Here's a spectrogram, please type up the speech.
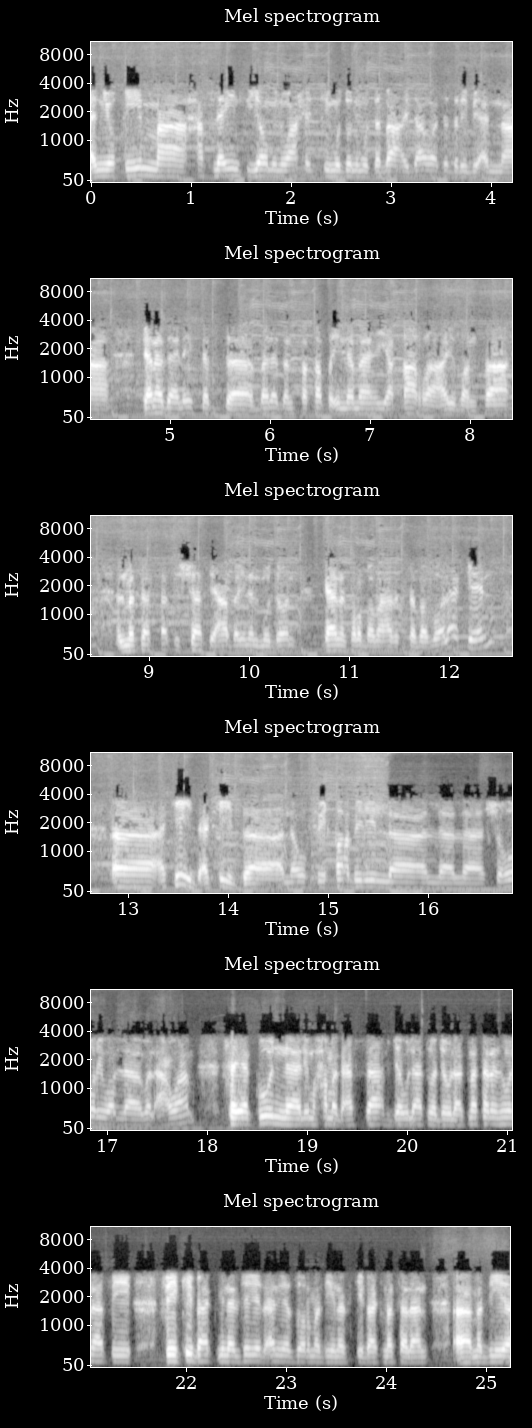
أن يقيم آه، حفلين في يوم واحد في مدن متباعدة وتدري بأن كندا ليست آه، بلدا فقط إنما هي قارة أيضا. فالمسافات الشاسعة بين المدن كانت ربما هذا السبب. ولكن آه، أكيد أكيد. آه، أنه في قابل ال- ال- الشهور وال- والأعوام سيكون لمحمد عساف جولات وجولات. مثلا هنا في في كيباك من الجيد أن يزور مدينة كيباك مثلا آه، مدينة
